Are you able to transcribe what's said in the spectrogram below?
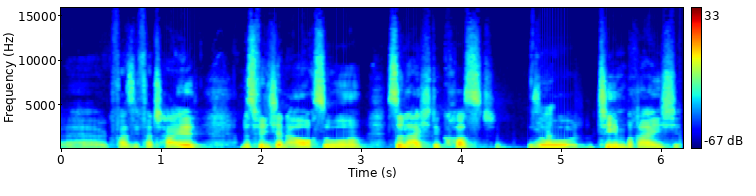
äh, quasi verteilt. Und das finde ich dann auch so, so leichte Kost. So ja. Themenbereich,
